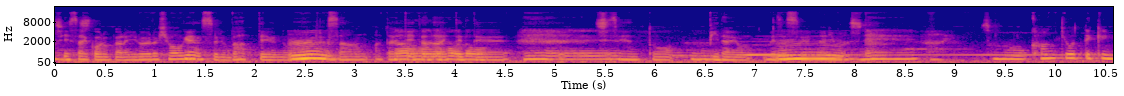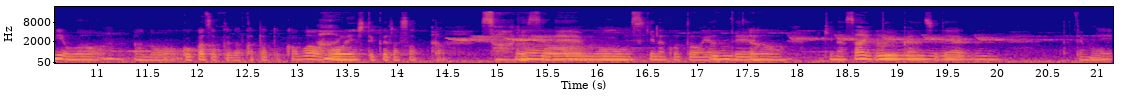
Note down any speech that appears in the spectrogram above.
小さい頃からいろいろ表現する場っていうのをたくさん与えていただいてて、自然と美大を目指すようになりました、その環境的には、あのご家族の方とかは応援してくださった、そうですね。もう好きなことをやっていきなさいっていう感じで、とても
